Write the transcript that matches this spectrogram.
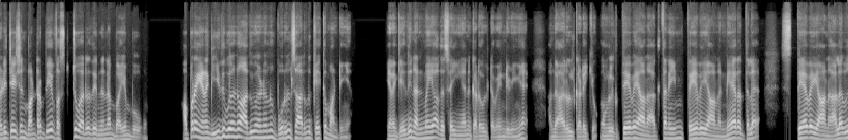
மெடிடேஷன் பண்ணுறப்பயே ஃபஸ்ட்டு வர்றது என்னென்னா பயம் போகும். அப்புறம் எனக்கு இது வேணும் அது வேணும்னு பொருள் சார்ந்து கேட்க மாட்டீங்க. எனக்கு எது நன்மையோ அதை செய்யுங்கன்னு கடவுள்கிட்ட வேண்டுவீங்க. அந்த அருள் கிடைக்கும். உங்களுக்கு தேவையான அத்தனையும் தேவையான நேரத்தில் தேவையான அளவு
